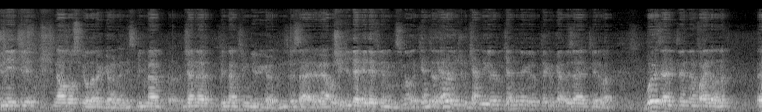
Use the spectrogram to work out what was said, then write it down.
Cüneyt'i Navnoski olarak görmeniz, bilmem e, Can'ı bilmem kim gibi gördünüz vesaire veya o şekilde hedeflemeniz. Şimdi o kendi, her oyuncunun kendi göre, kendine göre bir takım özellikleri var. Bu özelliklerinden faydalanıp e,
